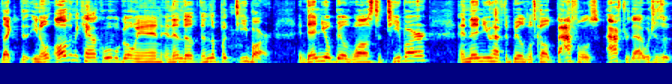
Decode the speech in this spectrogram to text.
like the you know all the mechanical will go in and then they'll then they'll put t-bar. And then you'll build walls to t-bar and then you have to build what's called baffles after that which is a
